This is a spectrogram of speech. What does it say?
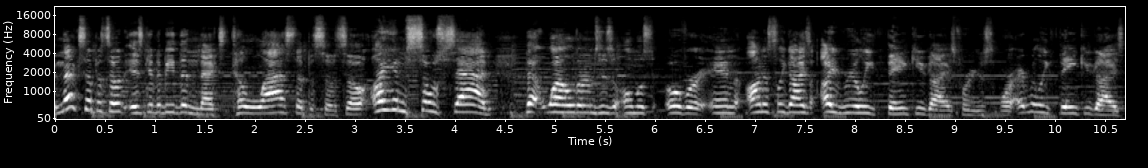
the next episode is going to be the next to last episode, so I am so sad that Wild Arms is almost over, and honestly guys, I really thank you guys for your support. I really thank you guys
